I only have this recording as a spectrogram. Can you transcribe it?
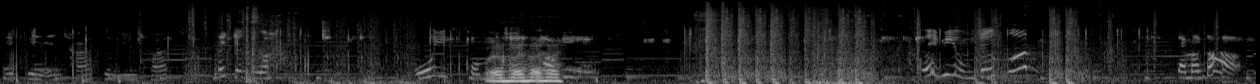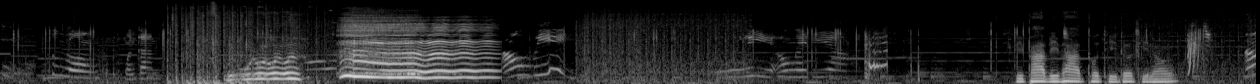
ไอ้ปืนเอ็นชาร์จปืนเอ็นชาร์จไม่เจอตัวโอ้ยผมเฮ้ยเฮ้ยเฮ้ย พี่พลาดพี่พลาดโทษทีโทษทีน้องเอา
